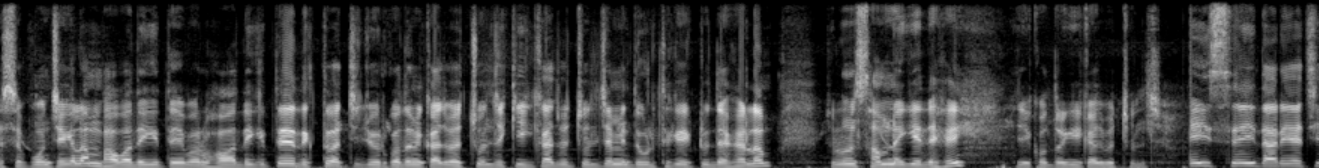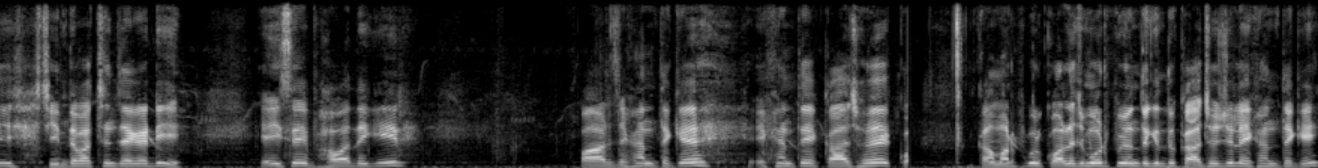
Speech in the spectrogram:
এসে পৌঁছে গেলাম ভাবাদিঘিতে। এবার ভাবাদিঘিতে দেখতে পাচ্ছি জোর কদমে কাজবাজ চলছে, কী কী কাজবাজ চলছে আমি দূর থেকে একটু দেখালাম। চলুন সামনে গিয়ে দেখাই যে কত কী কাজবাজ চলছে। এই সেই দাঁড়িয়ে আছি, চিনতে পারছেন জায়গাটি? এই সেই ভাবাদিঘির পার যেখান থেকে, এখান থেকে কাজ হয়ে কামারপুকুর কলেজ মোড় পর্যন্ত কিন্তু কাজ হয়েছিল এখান থেকেই।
